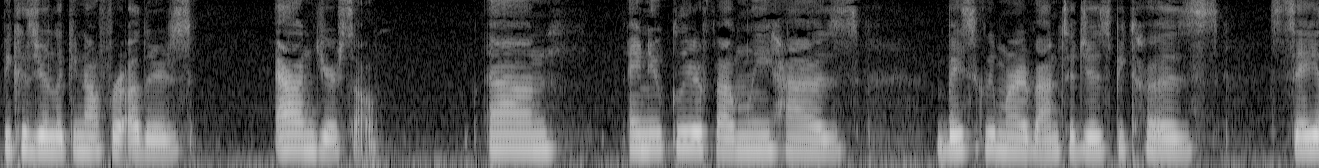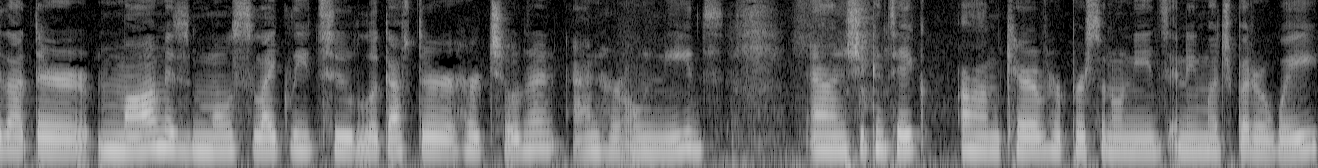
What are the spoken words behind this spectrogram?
because you're looking out for others and yourself. And a nuclear family has basically more advantages because say that their mom is most likely to look after her children and her own needs and she can take um, care of her personal needs in a much better way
